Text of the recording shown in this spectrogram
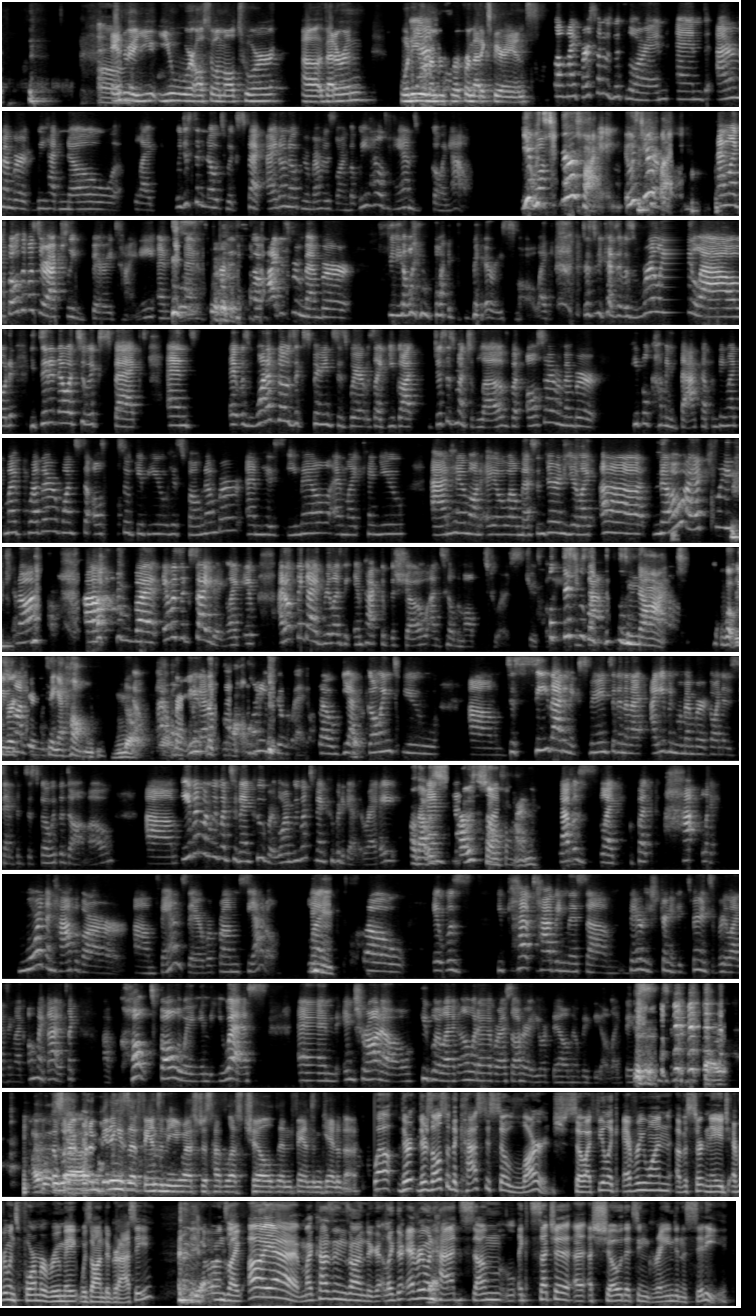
Um, Andrea, you you were also a mall tour uh, veteran. What do you remember for, from that experience? Well, my first one was with Lauren, and I remember we had no like we just didn't know what to expect. I don't know if you remember this, Lauren, but we held hands going out. Yeah, it was terrifying. It was terrifying. and like both of us are actually very tiny, and and so I just remember feeling like very small, like just because it was really loud. You didn't know what to expect, and it was one of those experiences where it was like you got just as much love, but also I remember people coming back up and being like, my brother wants to also give you his phone number and his email, and like, can you add him on AOL Messenger? And you're like, uh, no, I actually cannot. um, but it was exciting. Like, if I don't think I realized the impact of the show until the mall tours. Truthfully, Well, this was think like this was not what we were is not- experiencing at home. no. that- Right, like, like at all. any real way. So yeah, going to um, to see that and experience it, and then I, I even remember going to San Francisco with the Adamo. Um, even when we went to Vancouver, Lauren, we went to Vancouver together, right? Oh, that was And that was so was- fun. That was like, but ha- like more than half of our um, fans there were from Seattle. Like, so it was. You kept having this um, very strange experience of realizing, like, oh my god, it's like a cult following in the U.S. And in Toronto, people are like, oh, whatever. I saw her at Yorkdale. No big deal. Like they. I was. So what, I, uh, what I'm getting is that fans in the U.S. just have less chill than fans in Canada. Well, there, there's also the cast is so large, so I feel like everyone of a certain age, everyone's former roommate was on Degrassi. Everyone's like, "Oh yeah, my cousin's on Degrassi." Like, there, everyone had some like such a, a- a show that's ingrained in the city.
